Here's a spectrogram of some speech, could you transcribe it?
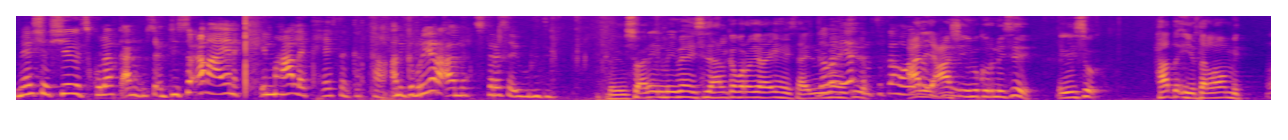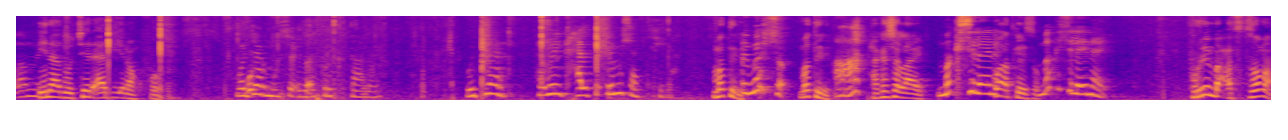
Meesha sheegaysa kuleelka aniga mu socdi tii soconaayana ilmahaa lay kaxaysan kartaa. Ani gabaryara aa mogta stress ay uridin dhegeyso ani ilma imahay sida hal gabaroo yar ay haysaa. Ilma imahay sida cali caasho ima korinaysid dhegeyso hadda iyo dan laba mid. Inaad wajeer aadi inaan ku furo wajeer mu socdo ay furi kartaa le wajeer habeenka xalata dhimashaa xiga. Ma tiri? Dhimasho? Ma tiri? Ah. ha ka shalaay ma kashileynay Ku adkayso. ma kashileynay furiin baa codsata soo ma?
